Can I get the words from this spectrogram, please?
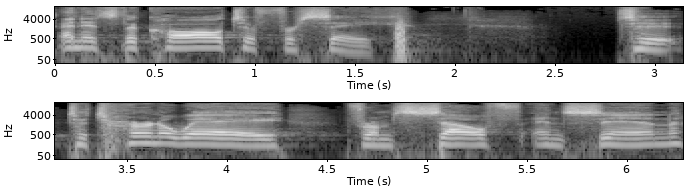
And it's the call to forsake, to, to turn away from self and sin,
